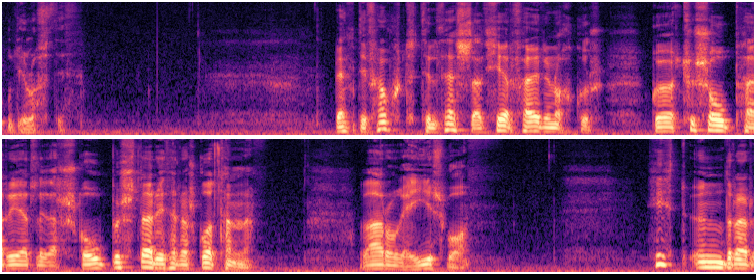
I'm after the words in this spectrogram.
út í loftið. Benti fátt til þess að hér færi nokkur götu sópari ellegar skóbustari þeirra skotanna. Var og eigi svo. Hitt undrar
